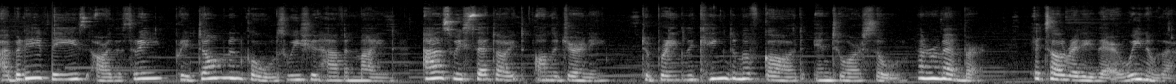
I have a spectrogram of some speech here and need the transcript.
I believe these are the three predominant goals we should have in mind as we set out on the journey to bring the kingdom of God into our soul. And remember, it's already there, we know that.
